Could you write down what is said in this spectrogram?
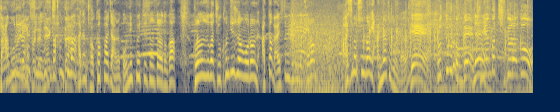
마무리를 할 수 있는 선수가 한쿠가 가장 적합하지 않을까. 온니포이트 선수라든가 구라 선수가 지금 컨디션으로는 아까 말씀드린 것처럼 마지막 순간이 안 나서 그런가요? 예, 그것도 그런데 네. 중요한 건 지더라도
